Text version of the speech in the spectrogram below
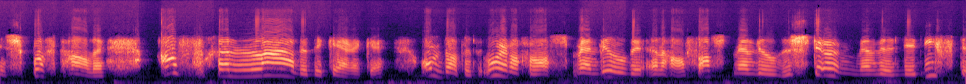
in sporthallen. Afgeladen de kerken. Omdat het oorlog was. Men wilde een houvast, men wilde steun, men wilde liefde.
